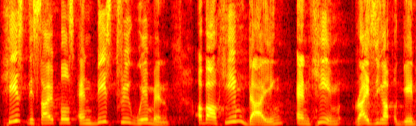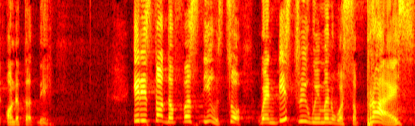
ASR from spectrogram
his disciples and these three women about him dying and him rising up again on the third day. It is not the first news. So when these three women were surprised,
